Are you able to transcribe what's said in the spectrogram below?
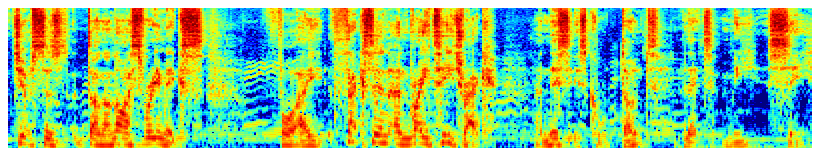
Jimpster's done a nice remix for a Thakzin and Ray T track, and this is called Don't Let Me See.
